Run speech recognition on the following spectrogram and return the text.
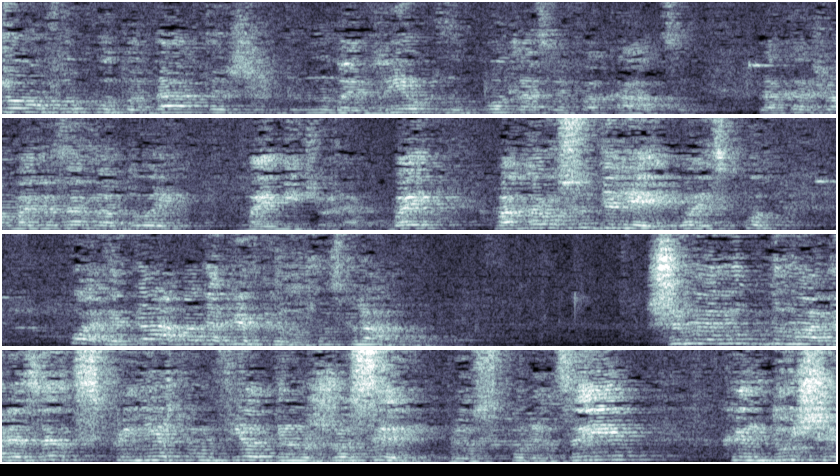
eu am făcut odată și nu mai vreau, că nu pot, las mai fac alții. La care și am mai adresat la doi mai mici o leacă. Băi, măcar 100 de lei, băi, spus. Poate, da, bă, dar cred că nu, nu că n-am cum. Și mai mult nu mă adresez că se primește un fel din josări, vreau să spun ție, când duci și,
